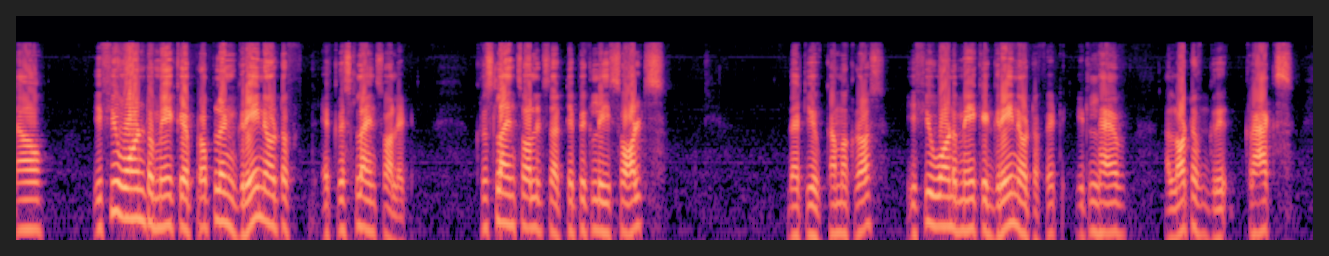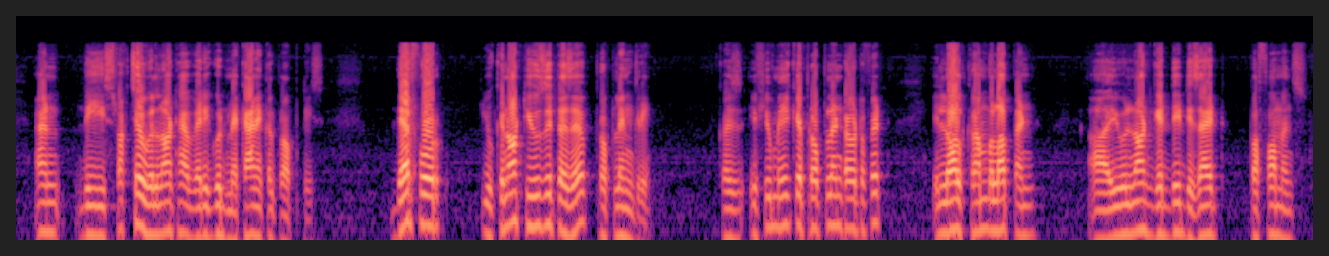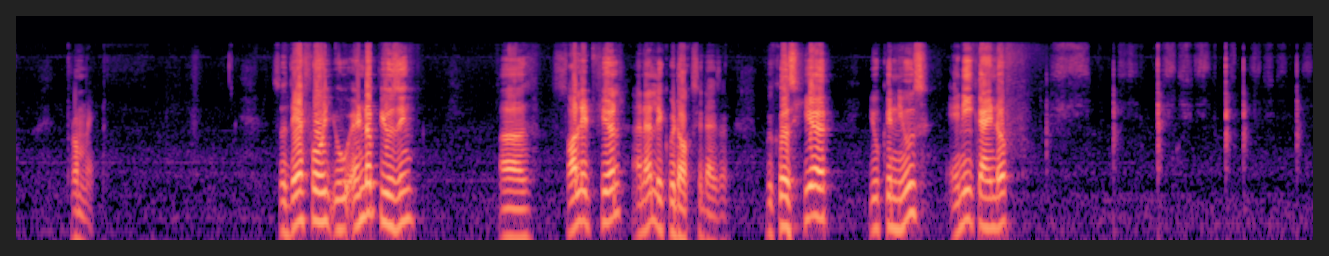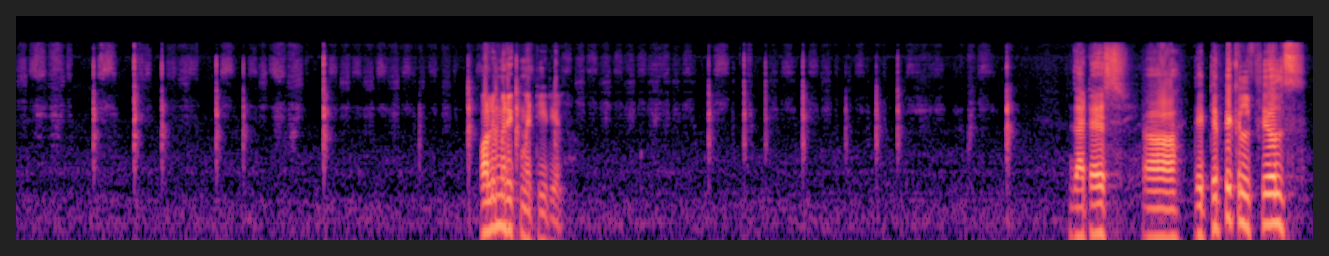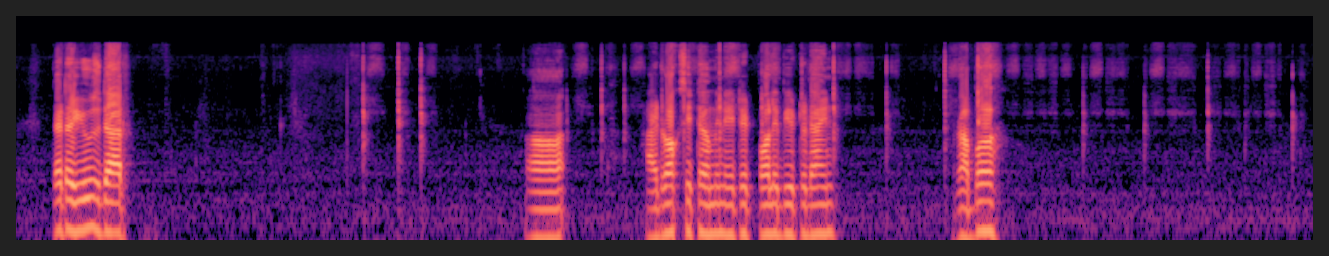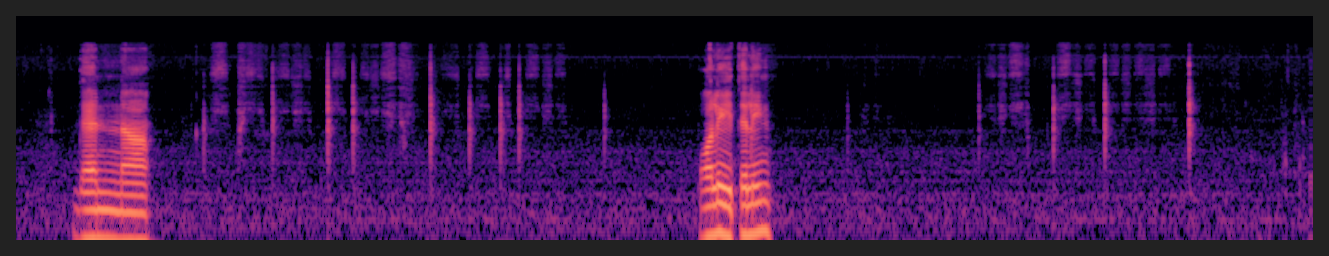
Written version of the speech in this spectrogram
Now, if you want to make a propellant grain out of a crystalline solid, crystalline solids are typically salts that you have come across. If you want to make a grain out of it, it will have a lot of cracks and the structure will not have very good mechanical properties. Therefore, you cannot use it as a propellant grain, because if you make a propellant out of it, it will all crumble up and uh, you will not get the desired performance from it. So, therefore, you end up using a solid fuel and a liquid oxidizer, because here you can use any kind of polymeric material. That is uh, the typical fuels that are used are uh, hydroxy terminated polybutadiene, rubber, then uh, polyethylene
